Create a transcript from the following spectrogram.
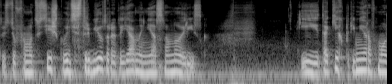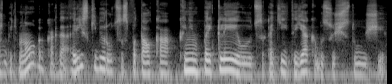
То есть у фармацевтического дистрибьютора это явно не основной риск. И таких примеров может быть много, когда риски берутся с потолка, к ним приклеиваются какие-то якобы существующие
